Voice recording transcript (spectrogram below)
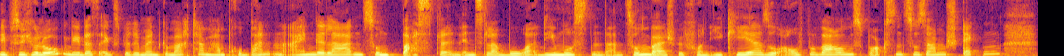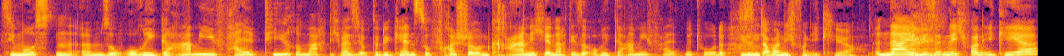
Die Psychologen, die das Experiment gemacht haben, haben Probanden eingeladen zum Basteln ins Labor. Die mussten dann zum Beispiel von Ikea so Aufbewahrungsboxen zusammenstecken. Sie mussten ähm, so Origami-Falttiere machen. Ich weiß nicht, ob du die kennst, so Frösche und Kraniche nach dieser Origami-Faltmethode. Die sind aber nicht von Ikea. Nein, die sind nicht von Ikea.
